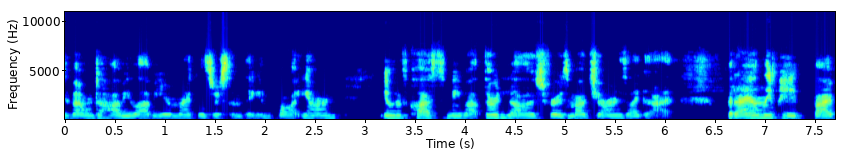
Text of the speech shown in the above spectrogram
If I went to Hobby Lobby or Michael's or something and bought yarn, it would have costed me about $30 for as much yarn as I got. But I only paid $5.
